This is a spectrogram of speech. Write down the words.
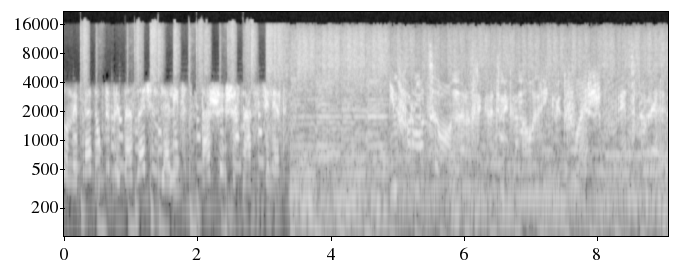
Информационный продукт предназначен для лиц старше 16 лет. Информационно-развлекательный канал Liquid Flash представляет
